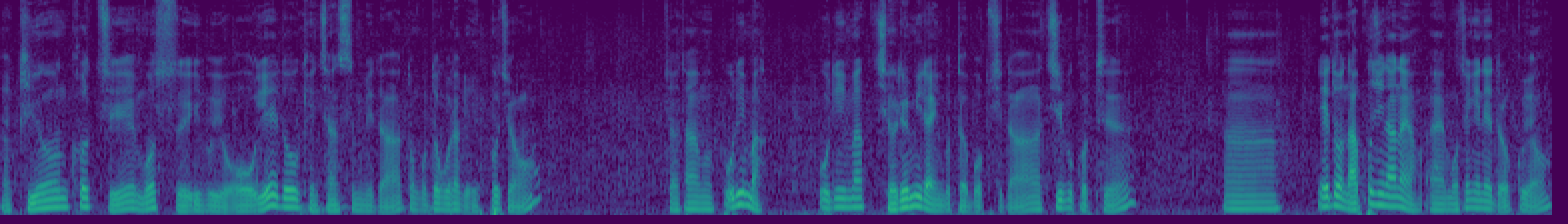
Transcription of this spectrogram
자, 귀여운 코치 모스 EVO 오, 얘도 괜찮습니다. 동글동글하게 예쁘죠? 자 다음은 뿌리막 뿌리막 저렴이 라인부터 봅시다. 지브코트. 아 얘도 나쁘진 않아요. 에, 못생긴 애들 없고요.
